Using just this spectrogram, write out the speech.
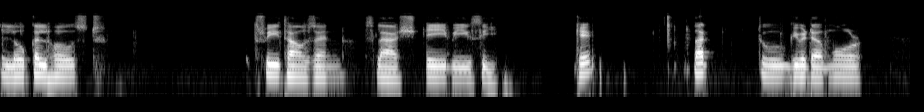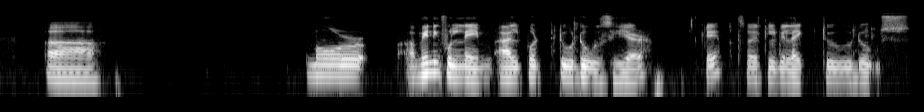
localhost 3000 slash abc okay? But to give it a more uh, more a meaningful name I'll put to do's here. Okay? So it will be like to do's.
